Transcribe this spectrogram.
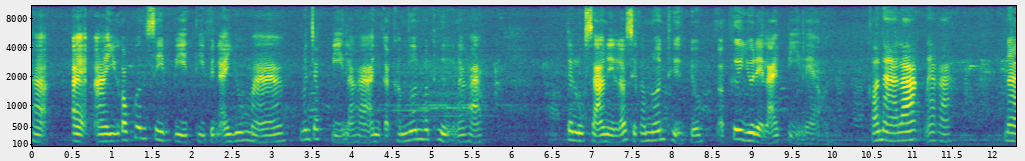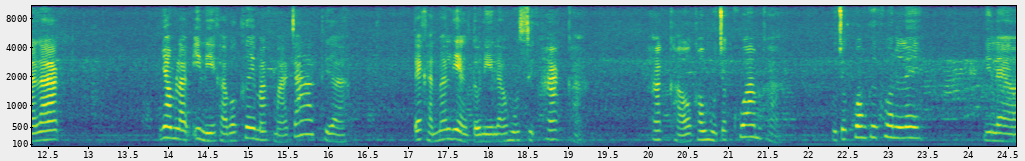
ถ้าอาอายุกับคนสี่ปีที่เป็นอายุหมามันจะปีละค่ะ อันกับคำนวณมาถึงนะคะ แต่ลูกสาวนี่เราสิคำนวณถืออยู่ ก็คืออยู่ได้หลายปีแล้ว เขาน่ารักนะคะน่ารักยอมรับอีหลีค่ะว่าเคยมักหมาจ้าเถื่อแต่ขันมาเลี้ยงตัวนี้แล้วรู้สึกฮักค่ะฮักเขาเขาหูจะคว่ำค่ะ หูจะคว่ำคือคนเลย นี่แล้ว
